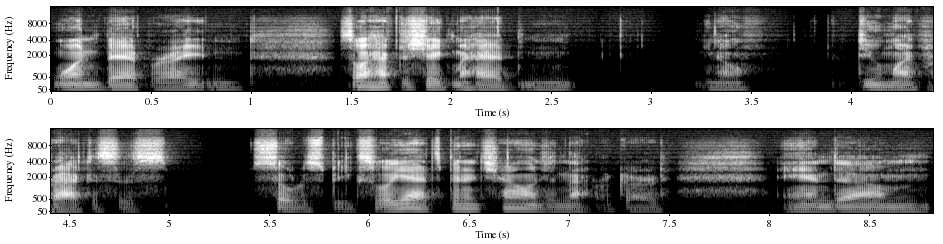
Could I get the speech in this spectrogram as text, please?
one bit, right? And so I have to shake my head and you know do my practices, so to speak. So yeah, it's been a challenge in that regard, and um,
